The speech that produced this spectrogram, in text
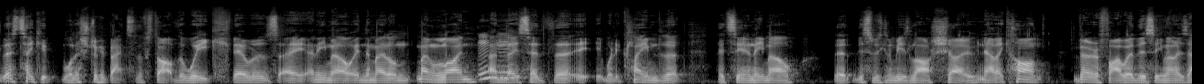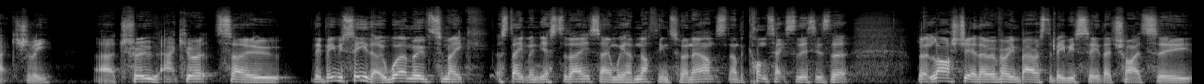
let's take it. Well, let's strip it back to the start of the week. There was a, an email in the Mail, on, Mail Online, and mm-hmm. they said that it, it, well, it claimed that they'd seen an email that this was going to be his last show. Now they can't verify whether this email is actually uh, true, accurate. So the BBC, though, were moved to make a statement yesterday saying we have nothing to announce. Now the context of this is that. Look, last year they were very embarrassed. The BBC they tried to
